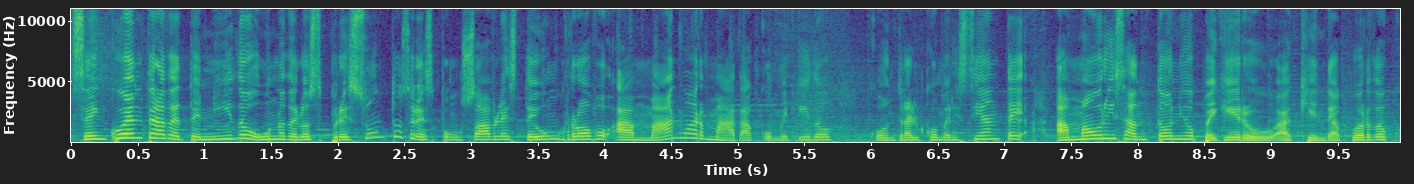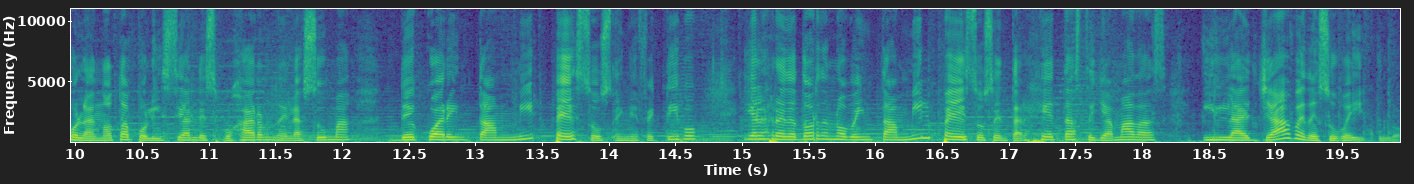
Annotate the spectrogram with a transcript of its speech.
Se encuentra detenido uno de los presuntos responsables de un robo a mano armada cometido contra el comerciante Amauris Antonio Peguero, a quien de acuerdo con la nota policial despojaron de la suma de 40 mil pesos en efectivo y alrededor de 90 mil pesos en tarjetas de llamadas y la llave de su vehículo.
